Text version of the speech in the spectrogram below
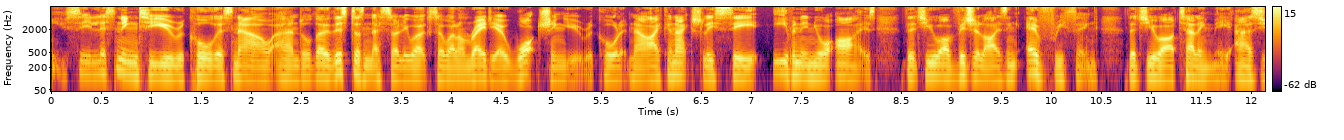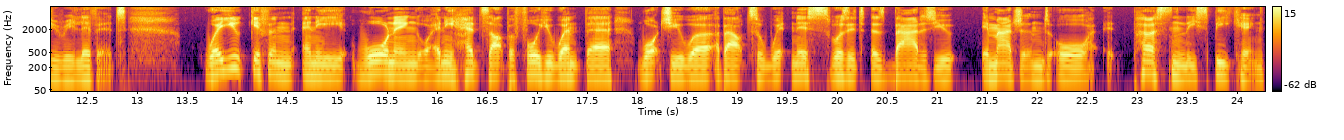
You see, listening to you recall this now, and although this doesn't necessarily work so well on radio, watching you recall it now, I can actually see, even in your eyes, that you are visualizing everything that you are telling me as you relive it. Were you given any warning or any heads up before you went there what you were about to witness? Was it as bad as you imagined, or personally speaking,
